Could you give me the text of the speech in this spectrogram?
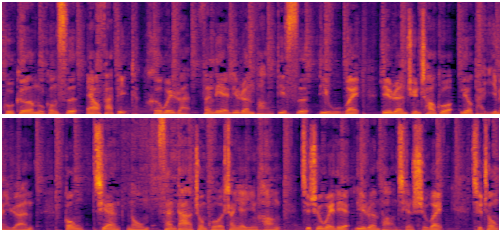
谷歌母公司 Alphabet 和微软分列利润榜第四、第五位，利润均超过六百亿美元。工、建、农。三大中国商业银行继续位列利润榜前十位，其中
